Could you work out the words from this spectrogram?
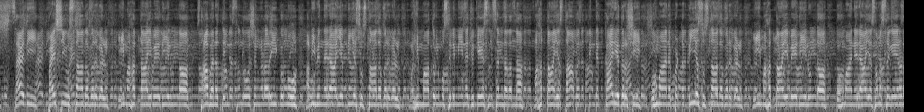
ഉസ്താദ് ഈ മഹത്തായ വേദിയിലുണ്ട്. സ്ഥാപനത്തിന്റെ സന്തോഷങ്ങൾ അറിയിക്കുന്നു. അഭിമന്യരായ ബി എസ് ഉസ്താദ് മുഹിമാത്തുൽ മുസ്ലിമീൻ എഡ്യൂക്കേഷൻ സെന്റർ എന്ന മഹത്തായ സ്ഥാപനത്തിന്റെ കാര്യദർശി ബഹുമാനപ്പെട്ട ബി എസ് ഉസ്താദ് അവർകൾ ഈ മഹത്തായ വേദിയിലുണ്ട്. ബഹുമാനരായ സമസ്ത കേരള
